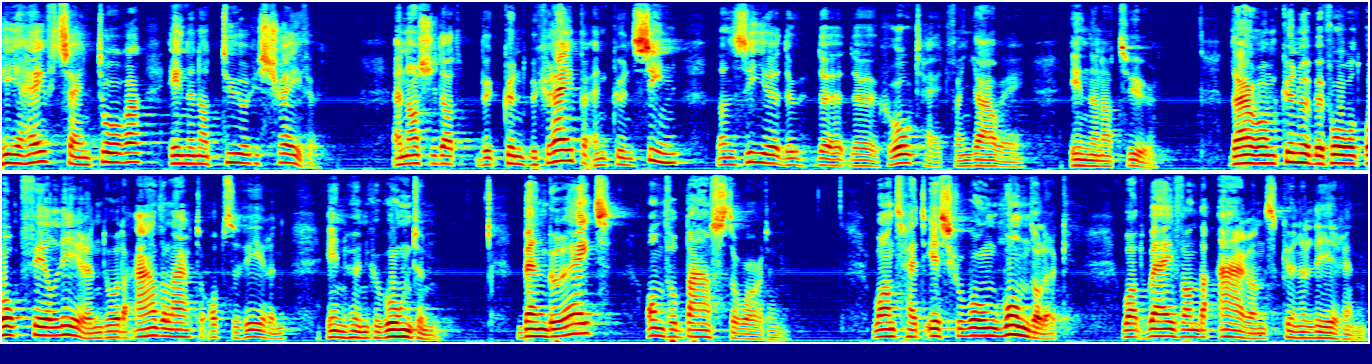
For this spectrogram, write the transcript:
heeft zijn Torah in de natuur geschreven. En als je dat kunt begrijpen en kunt zien, dan zie je de, de, de grootheid van Yahweh in de natuur. Daarom kunnen we bijvoorbeeld ook veel leren door de adelaar te observeren in hun gewoonten. Ben bereid om verbaasd te worden. Want het is gewoon wonderlijk wat wij van de arend kunnen leren.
